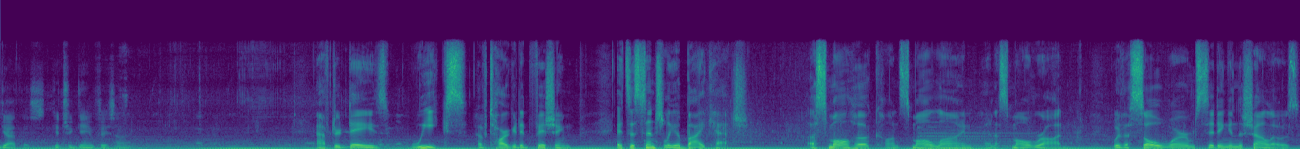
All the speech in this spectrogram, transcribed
got this get your game face on After days, weeks of targeted fishing, it's essentially a bycatch. A small hook on small line and a small rod, with a sole worm sitting in the shallows,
